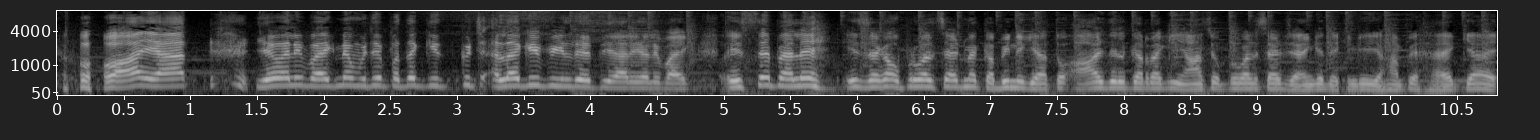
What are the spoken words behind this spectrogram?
वाह यार, ये वाली बाइक ना मुझे पता कि कुछ अलग ही फील देती है यार ये वाली बाइक इससे पहले इस जगह ऊपर वाली साइड में कभी नहीं गया तो आज दिल कर रहा है कि यहाँ से ऊपर वाली साइड जाएँगे, देखेंगे यहाँ पे है क्या है।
